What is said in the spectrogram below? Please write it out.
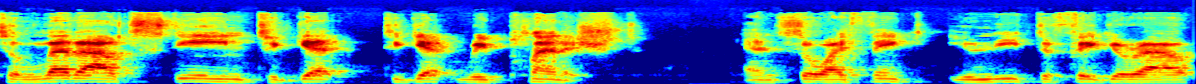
to let out steam to get to get replenished. And so I think you need to figure out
